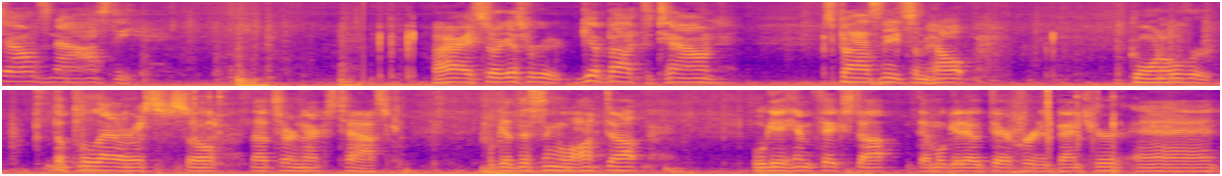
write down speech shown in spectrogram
Sounds nasty. All right, so I guess we're gonna get back to town. Spaz needs some help going over the Polaris, so that's our next task. We'll get this thing locked up. We'll get him fixed up. Then we'll get out there for an adventure and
